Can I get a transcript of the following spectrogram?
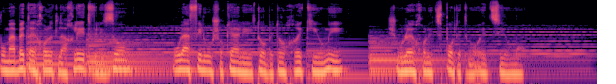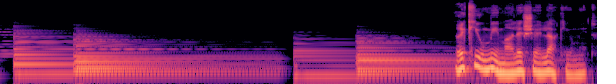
והוא מאבד את היכולת להחליט וליזום, ואולי אפילו הוא שוקע לי איתו בתוך ריק קיומי, שהוא לא יכול לצפות את מועד סיומו. ריק קיומי מעלה שאלה קיומית.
